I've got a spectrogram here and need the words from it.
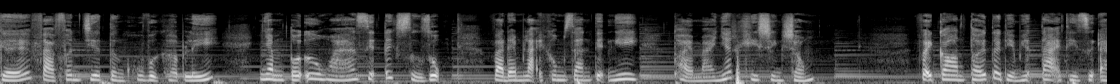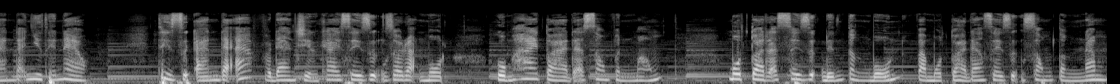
kế và phân chia từng khu vực hợp lý nhằm tối ưu hóa diện tích sử dụng và đem lại không gian tiện nghi, thoải mái nhất khi sinh sống. Vậy còn tới thời điểm hiện tại thì dự án đã như thế nào? Thì dự án đã và đang triển khai xây dựng giai đoạn 1 gồm hai tòa đã xong phần móng, một tòa đã xây dựng đến tầng 4 và một tòa đang xây dựng xong tầng 5.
